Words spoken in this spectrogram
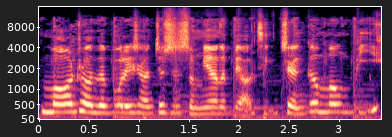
猫撞在玻璃上就是什么样的表情？整个懵逼，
